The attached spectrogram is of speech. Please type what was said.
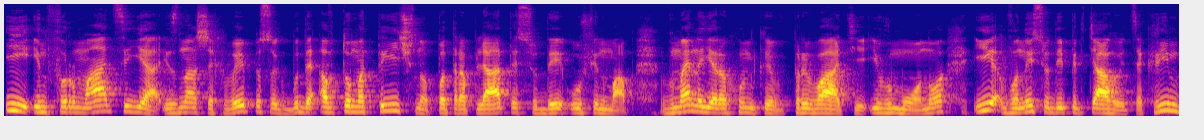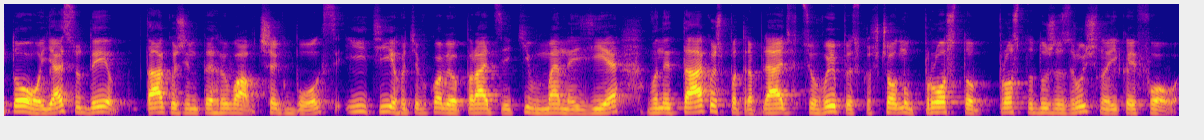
і інформація із наших виписок буде автоматично потрапляти сюди у Фінмап. В мене є рахунки в приваті і в моно, і вони сюди підтягуються. Крім того, я сюди також інтегрував чекбокс, і ті готівкові операції, які в мене є, вони також потрапляють в цю виписку, що ну просто, просто дуже зручно і кайфово.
